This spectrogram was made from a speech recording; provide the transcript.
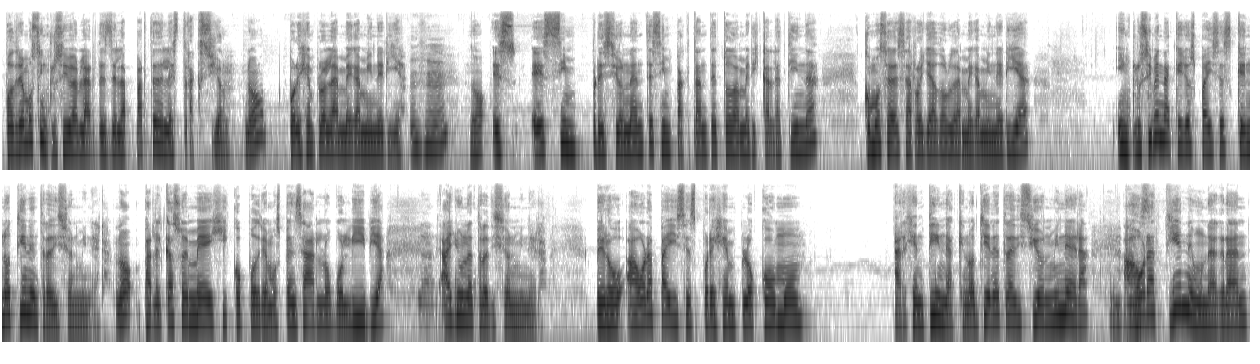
podríamos inclusive hablar desde la parte de la extracción, ¿no? Por ejemplo, la megaminería, ¿no? Es, es impresionante, es impactante toda América Latina, cómo se ha desarrollado la megaminería, inclusive en aquellos países que no tienen tradición minera, ¿no? Para el caso de México, podríamos pensarlo, Bolivia, hay una tradición minera. Pero ahora países, por ejemplo, como Argentina, que no tiene tradición minera, ahora tiene una gran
